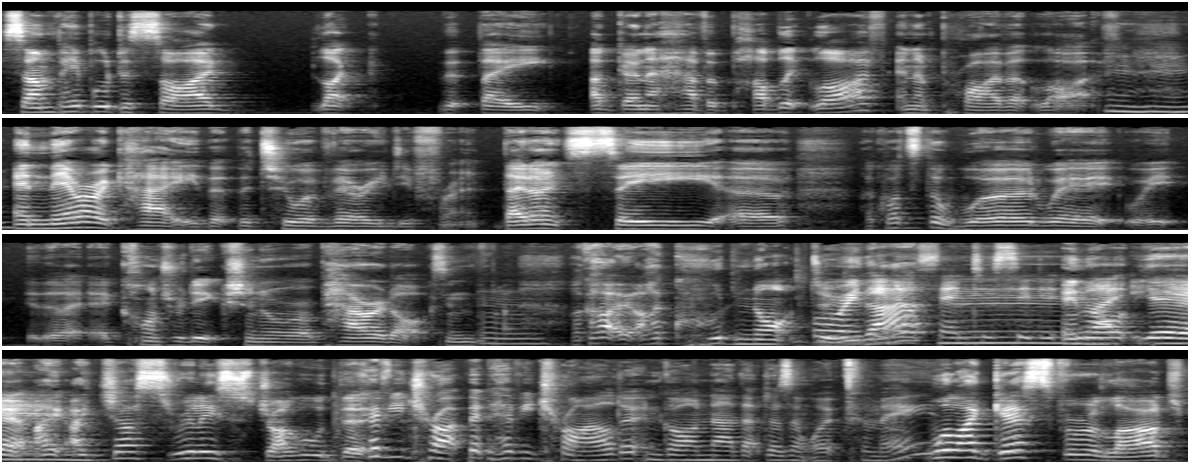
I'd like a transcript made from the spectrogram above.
Some people decide, like, that they are going to have a public life and a private life. Mm-hmm. And they're okay that the two are very different. They don't see, uh, like, what's the word where, where a contradiction or a paradox? And, mm. like, I, I could not do Mm. or an that. inauthenticity. Mm. And like, I, yeah, I, I just really struggled that. Have you tried? But have you trialed it and gone? No, that doesn't work for me. Well, I guess for a large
